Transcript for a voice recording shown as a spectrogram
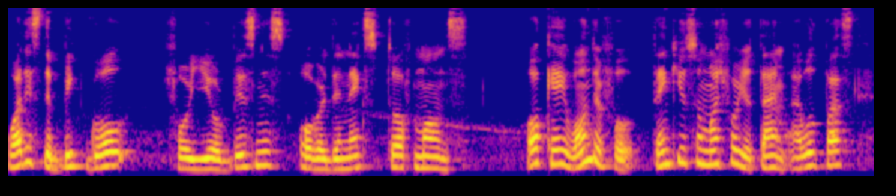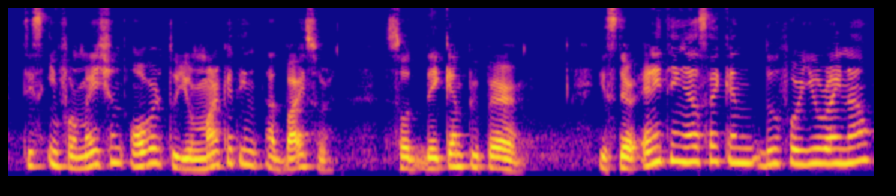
What is the big goal for your business over the next 12 months. Okay, wonderful. Thank you so much for your time. I will pass this information over to your marketing advisor so they can prepare. Is there anything else I can do for you right now?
